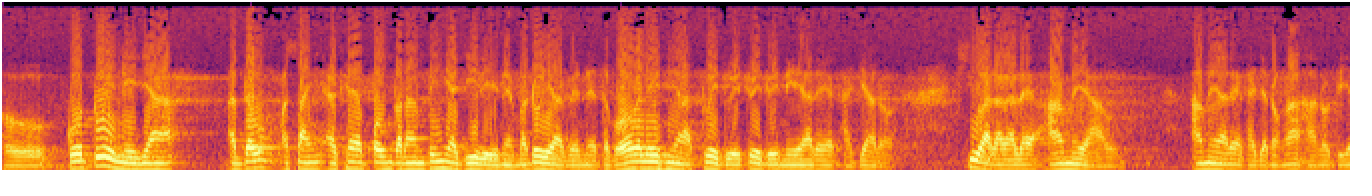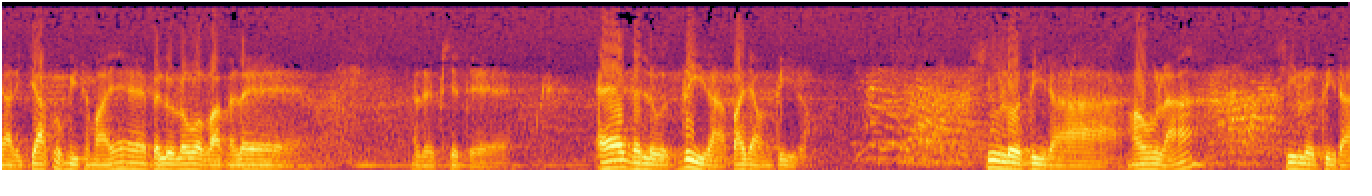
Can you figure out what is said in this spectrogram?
ဟိုကိုတွေ့နေကြအတုံးအဆိုင်အခဲပုံတရံပညာကြီးတွေနဲ့မတွေ့ရပဲနဲ့သဘောကလေးမျှတွေ့တွေ့တွေ့တွေ့နေရတဲ့အခါကျတော့ရှိရတာကလည်းအားမရဘူးအားမရတဲ့အခါကျတော့ငါဟာတော့တရားကြီးကြာကုန်ပြီထမရဲ့ဘယ်လိုလုပ်ပါမလဲအဲ့လိုဖြစ်တယ်အဲ့ဒါလို့သိတာဘာကြောင့်သိတော့ရှုလို့သိတာမဟုတ်လား ရှုလို့သိတာ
